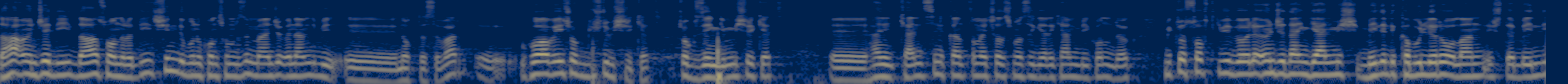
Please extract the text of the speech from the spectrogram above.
daha önce değil, daha sonra değil. Şimdi bunu konuşmamızın bence önemli bir e, noktası var. E, Huawei çok güçlü bir şirket. Çok zengin bir şirket. E, hani kendisini kanıtlamaya çalışması gereken bir konu da yok. Microsoft gibi böyle önceden gelmiş, belirli kabulleri olan, işte belli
